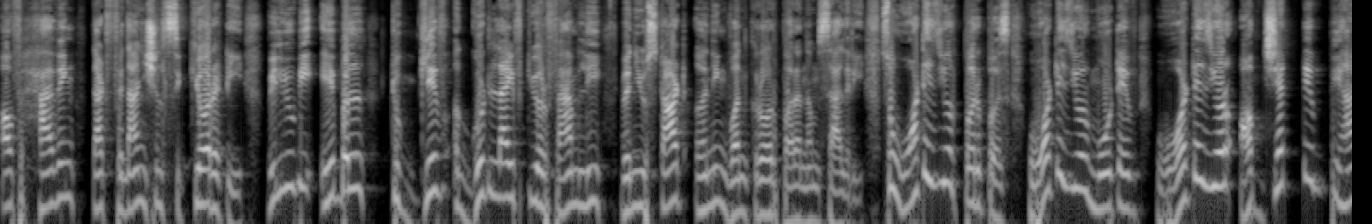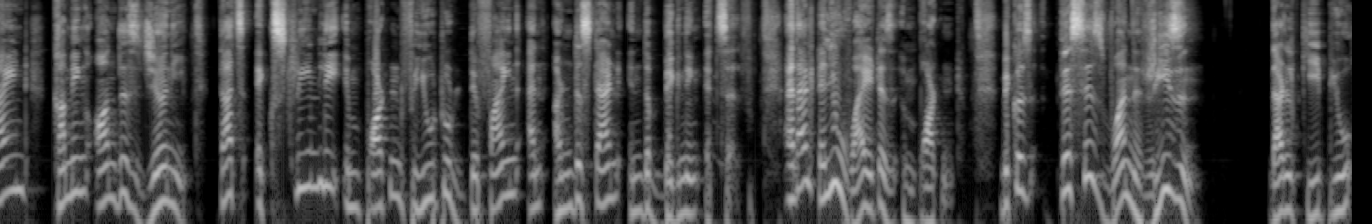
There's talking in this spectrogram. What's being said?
of having that financial security? Will you be able to give a good life to your family when you start earning 1 crore per annum salary? So, what is your purpose? What is your motive? What is your objective behind coming on this journey? That's extremely important for you to define and understand in the beginning itself. And I'll tell you why it is important. Because this is one reason that'll keep you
